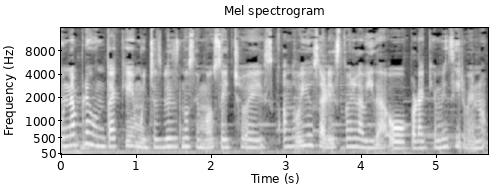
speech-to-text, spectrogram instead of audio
Una pregunta que muchas veces nos hemos hecho es ¿cuándo voy a usar esto en la vida o para qué me sirve, no?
